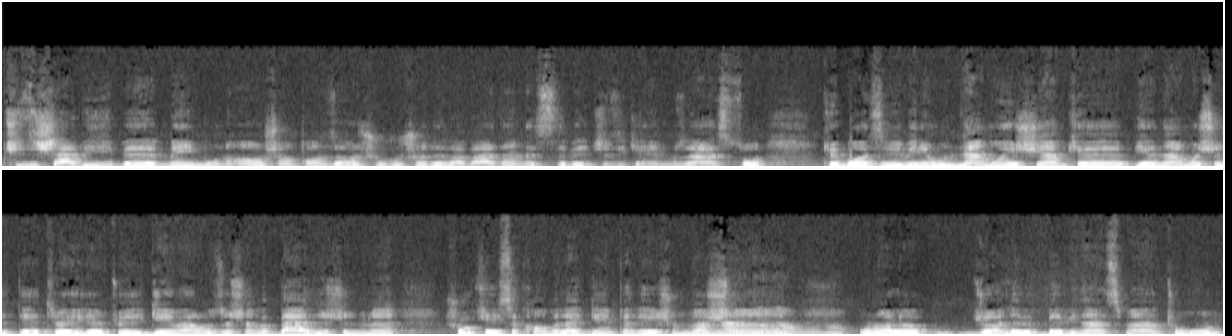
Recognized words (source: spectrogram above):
چیزی شبیه به میمون ها و شامپانزه ها شروع شده و بعدا رسیده به این چیزی که امروز هست. و توی بازی می‌بینی اون نمایشی هم که یه نمایش یه تریلر توی Game Awards داشتن و بعدش یه دونه showcase کامل از gameplay شون من داشتن. اون حالا جالبه ببین حتما تو اون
